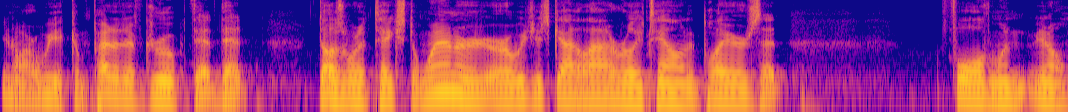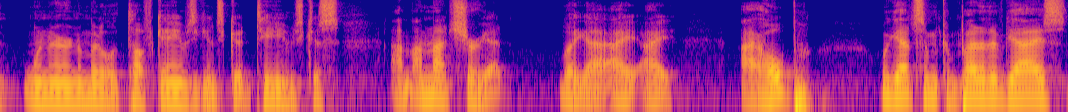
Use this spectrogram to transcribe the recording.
you know are we a competitive group that that does what it takes to win, or, or we just got a lot of really talented players that fold when you know when they're in the middle of tough games against good teams? Because I'm, I'm not sure yet. Like I, I I I hope we got some competitive guys.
